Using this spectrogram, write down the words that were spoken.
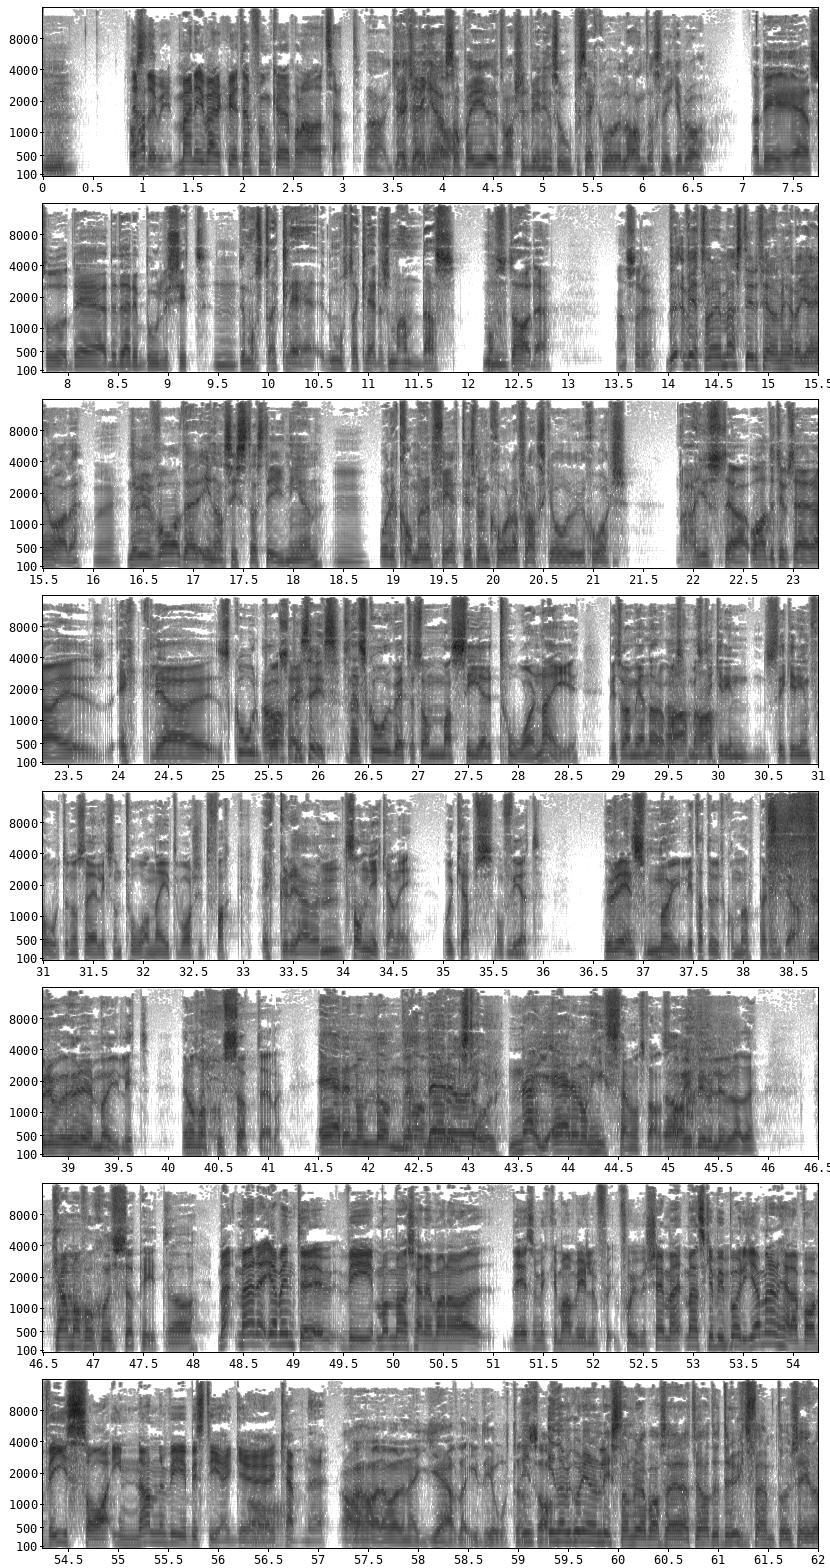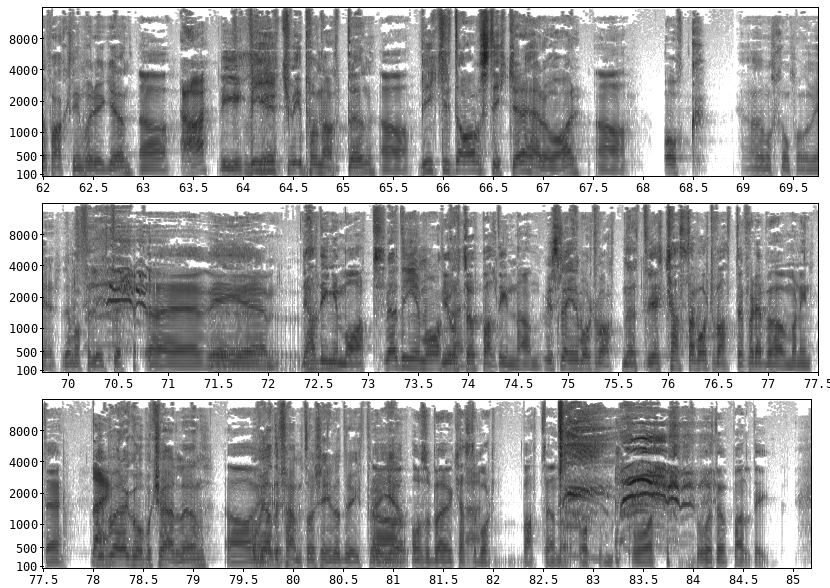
Det hade vi, men i verkligheten funkar det på något annat sätt. Ja, Det jag kan ja. stoppa i ett varsitt ben i en sopsäck och andas lika bra. Ja, det är så, det, det där är bullshit. Du, måste ha klä, du måste ha kläder som andas. Måste ha det. Alltså du. Det, vet du vad det mest irriterande med hela grejen var? Det? Nej. När vi var där innan sista stigningen och det kommer en fetis med en colaflaska och shorts. Ja just det, ja. och hade typ så här äh, äckliga skor på Ja, sig. precis. Såna här skor vet du som man ser tårna i. Vet du vad jag menar då? Man, Ja, man ja. sticker, in, sticker in foten och så är liksom tårna i ett varsitt fack. Äcklig jävel. Mm, sån gick han i. Och caps och fet. Hur är det ens möjligt att ut kom upp här tänkte jag. Hur, hur är det möjligt? det någon som har skjutsat upp det eller? Är det någon lögn? Det är han med är rullstol. Nej, är det någon hiss här någonstans? Ja. Har vi blivit lurade? Kan man få skjuts upp hit? Ja. Men, men jag vet inte, vi, man, man känner man har, det är så mycket man vill få ur sig. Men, men ska vi börja med den här vad vi sa innan vi besteg eh, Kebne? Får jag höra vad den här jävla idioten In, sa? innan vi går igenom listan vill jag bara säga att vi hade drygt 15 kilo packning på ryggen. Ja, Ja. vi gick... Vi gick på natten. Ja, Vi gick lite avstickare här och var. ja. Och, ja, jag måste komma på något mer. Det var för lite. Eh, vi, eh, vi hade ingen mat. Vi hade ingen mat. Vi åt upp allt innan. Vi slängde bort vattnet. Vi kastade bort vatten för det behöver man inte. Nej. Vi började gå på kvällen. Ja, och vi vi- hade 15 kilo drygt på Ja, ryggen. och så började vi kasta bort vatten och, och åt, åt upp allting.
